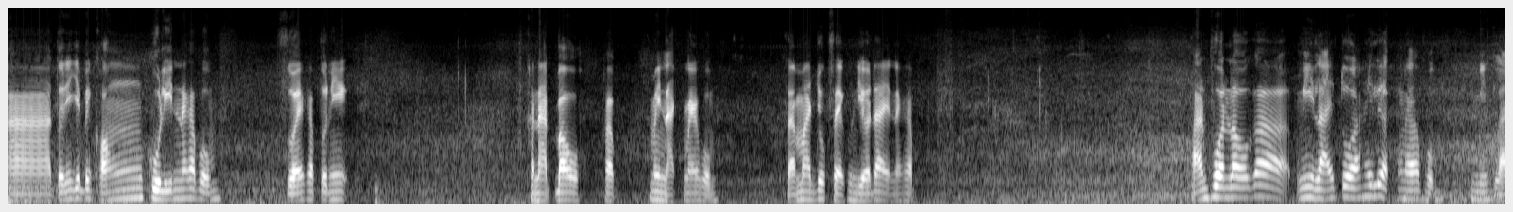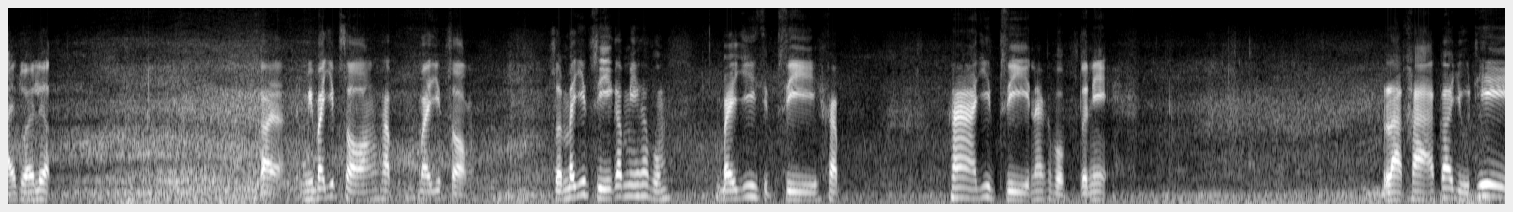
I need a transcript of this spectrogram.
อ่าตัวนี้จะเป็นของกูลินนะครับผม สวยครับตัวนี้ ขนาดเบาครับไม่หนักนะครับผม สามารถยกใส่คนเดียวได้นะครับผานพวนเราก็มีหลายตัวให้เลือกนะครับผมมีหลายตัวให้เลือก ก็มีใบยี่สิบสองครับ ใบยี่สิบสองส่วนใบยี่สิบสี่ก็มีครับผม ใบยี่สิบสี่ครับ ห้ายี่สิบสี่นะครับผมตัวนี้ ราคาก็อยู่ที่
